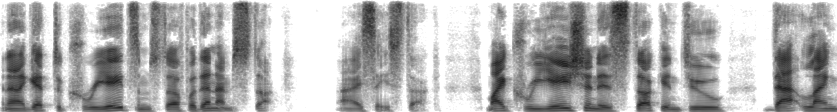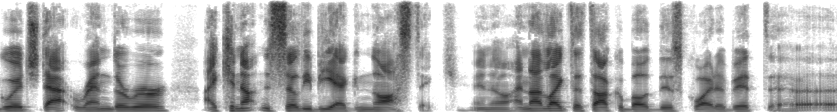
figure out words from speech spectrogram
and I get to create some stuff. But then I'm stuck. I say stuck. My creation is stuck into that language, that renderer, I cannot necessarily be agnostic, you know. And I like to talk about this quite a bit uh,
